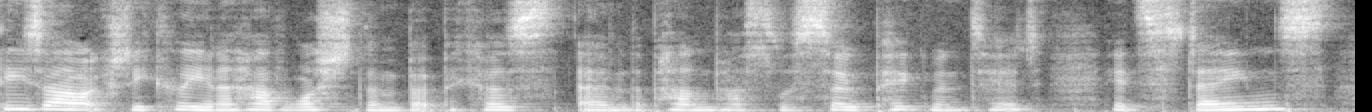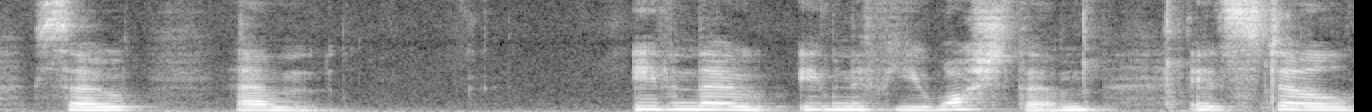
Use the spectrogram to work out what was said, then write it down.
These are actually clean, I have washed them, but because um, the pan pastel is so pigmented, it stains. So um, even though, even if you wash them, it still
